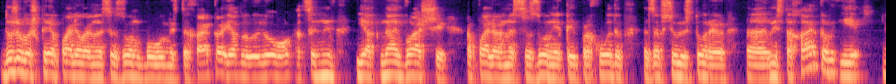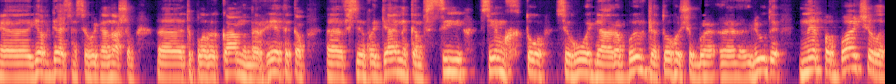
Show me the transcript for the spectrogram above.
дуже важкий опалювальний сезон був у місті Харкова. Я би його оцінив як найважчий опалювальний сезон, який проходив за всю історію е, міста Харків. І е, я вдячний сьогодні нашим е, тепловикам, енергетикам, всім водяникам, всі, всім, хто сьогодні робив для того, щоб люди не побачили,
